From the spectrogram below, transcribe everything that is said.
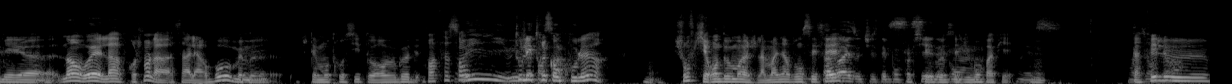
Mais euh, non, ouais, là, franchement, là, ça a l'air beau. Même, euh, je t'ai montré aussi Tower of God. Enfin, de toute façon, Oui, oui, tous les trucs en couleur, je trouve qu'ils rendent hommage. La manière dont c'est Ça fait, c'est du bon papier. Yes. T'as fait le...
